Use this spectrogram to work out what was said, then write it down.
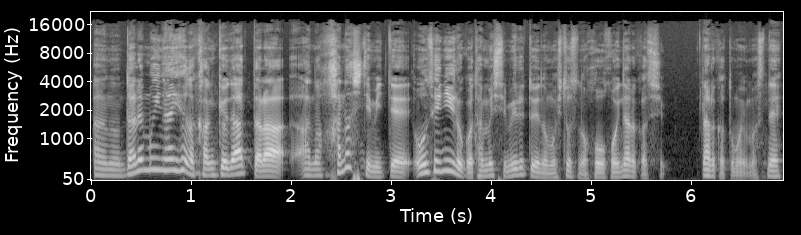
あの誰もいないような環境であったらあの話してみて音声入力を試してみるというのも一つの方法になるかしなるかと思いますね。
